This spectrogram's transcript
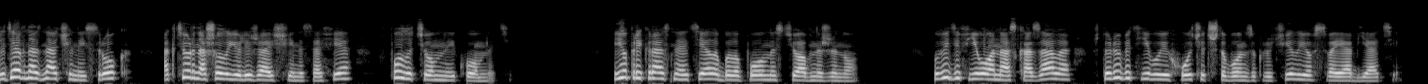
Придя в назначенный срок, актер нашел ее лежащей на софе в полутемной комнате. Ее прекрасное тело было полностью обнажено. Увидев его, она сказала, что любит его и хочет, чтобы он заключил ее в свои объятия.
